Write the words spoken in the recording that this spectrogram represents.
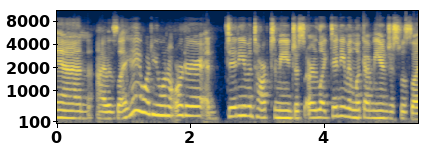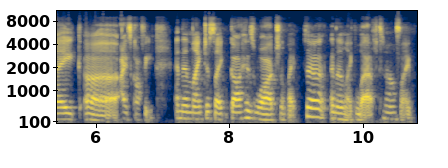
And I was like, hey, what do you want to order? And didn't even talk to me, just, or like, didn't even look at me and just was like, uh, iced coffee. And then, like, just like got his watch and like, Duh, and then like left. And I was like,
